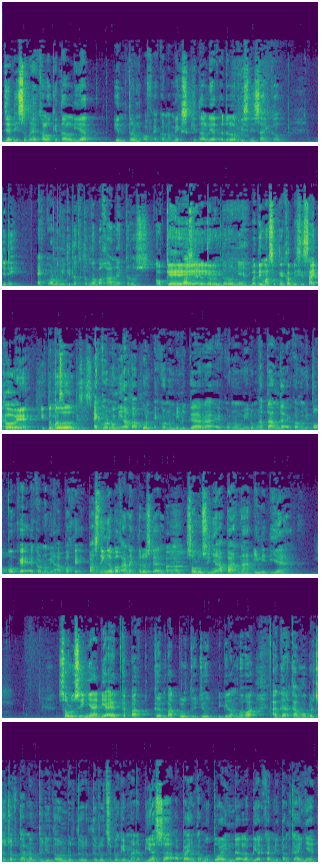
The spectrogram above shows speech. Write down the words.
Jadi sebenarnya kalau kita lihat in term of economics, kita lihat adalah business cycle. Jadi ekonomi kita tuh nggak bakal naik terus. Oke. Pasti ada turun-turunnya. Berarti masuknya ke bisnis cycle ya. Itu masuk Betul. ke bisnis Ekonomi apa pun, ekonomi negara, ekonomi rumah tangga, ekonomi toko kayak, ekonomi apa kayak, pasti nggak bakal naik terus kan. Ah. Solusinya apa? Nah ini dia. Solusinya di ayat ke-4 ke-47 dibilang bahwa agar kamu bercocok tanam tujuh tahun berturut-turut sebagaimana biasa, apa yang kamu tuai hendaklah biarkan ditangkainya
